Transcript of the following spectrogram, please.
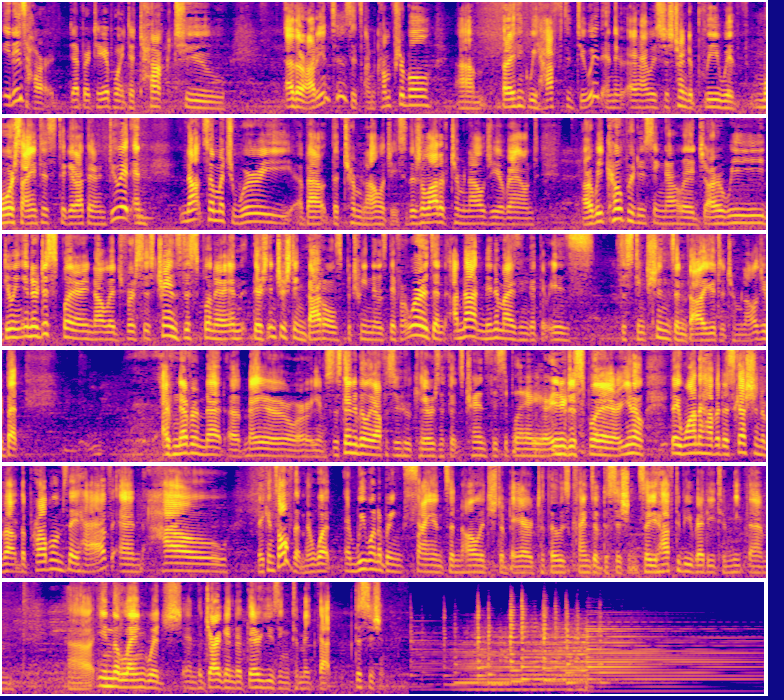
It is hard, Deborah, to your point, to talk to other audiences. It's uncomfortable, um, but I think we have to do it. And, and I was just trying to plea with more scientists to get out there and do it, and not so much worry about the terminology. So there's a lot of terminology around. Are we co-producing knowledge? Are we doing interdisciplinary knowledge versus transdisciplinary? And there's interesting battles between those different words. And I'm not minimizing that there is distinctions and value to terminology, but I've never met a mayor or you know sustainability officer who cares if it's transdisciplinary or interdisciplinary. You know, they want to have a discussion about the problems they have and how they can solve them and what and we want to bring science and knowledge to bear to those kinds of decisions. So you have to be ready to meet them uh, in the language and the jargon that they're using to make that decision.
